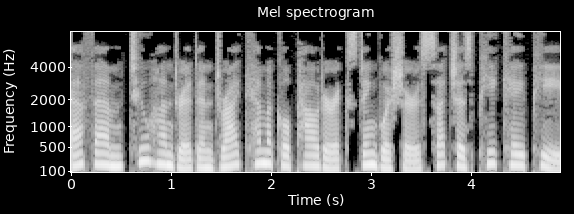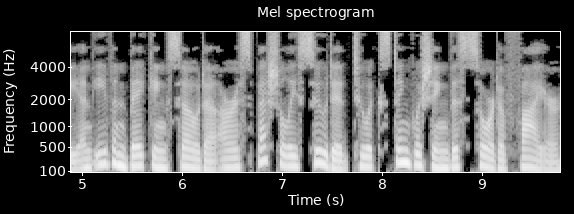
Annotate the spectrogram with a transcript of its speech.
FM200 and dry chemical powder extinguishers such as PKP and even baking soda are especially suited to extinguishing this sort of fire.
